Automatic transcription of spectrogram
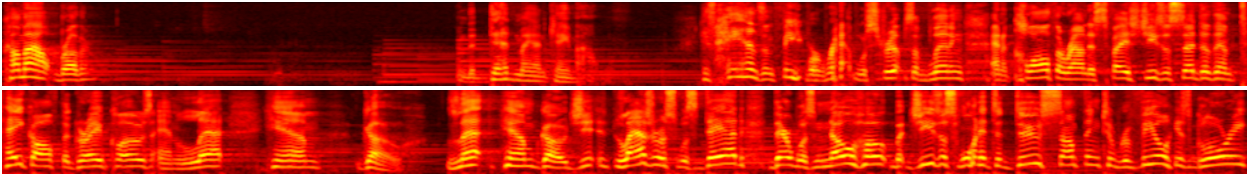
Come out, brother. And the dead man came out. His hands and feet were wrapped with strips of linen and a cloth around his face. Jesus said to them, Take off the grave clothes and let him go. Let him go. Je- Lazarus was dead. There was no hope, but Jesus wanted to do something to reveal his glory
